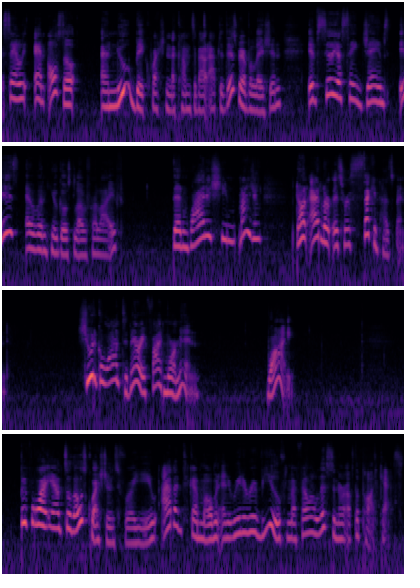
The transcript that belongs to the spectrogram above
Sally, and also a new big question that comes about after this revelation if Celia St. James is Evelyn Hugo's love of her life, then why does she, mind you, Don Adler is her second husband? She would go on to marry five more men. Why? Before I answer those questions for you, I'd like to take a moment and read a review from a fellow listener of the podcast.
